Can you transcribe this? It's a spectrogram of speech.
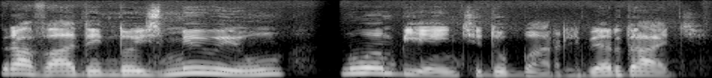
gravado em 2001 no ambiente do Bar Liberdade.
